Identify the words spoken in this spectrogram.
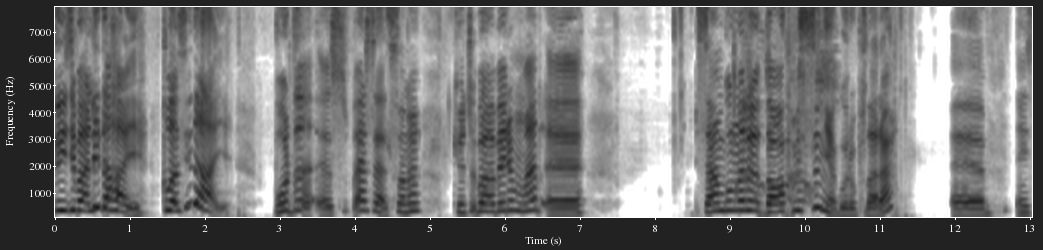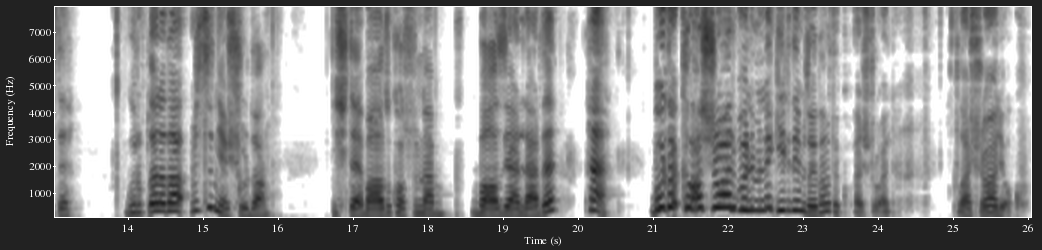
Büyücü barley daha iyi. Klasi daha iyi. Burada e, Supercell sana kötü bir haberim var. E, sen bunları dağıtmışsın ya gruplara. E, neyse. Gruplara dağıtmışsın ya şuradan. İşte bazı kostümler bazı yerlerde. He. Burada Clash Royale bölümüne girdiğimiz zaman da Clash Royale. Clash Royale yok.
